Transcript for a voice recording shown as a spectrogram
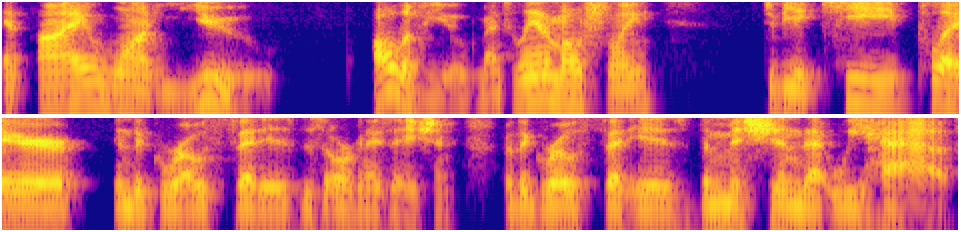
and I want you, all of you, mentally and emotionally, to be a key player in the growth that is this organization or the growth that is the mission that we have.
